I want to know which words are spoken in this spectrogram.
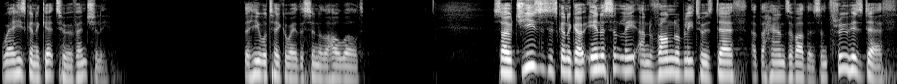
where he's going to get to eventually. That he will take away the sin of the whole world. So Jesus is going to go innocently and vulnerably to his death at the hands of others. And through his death,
